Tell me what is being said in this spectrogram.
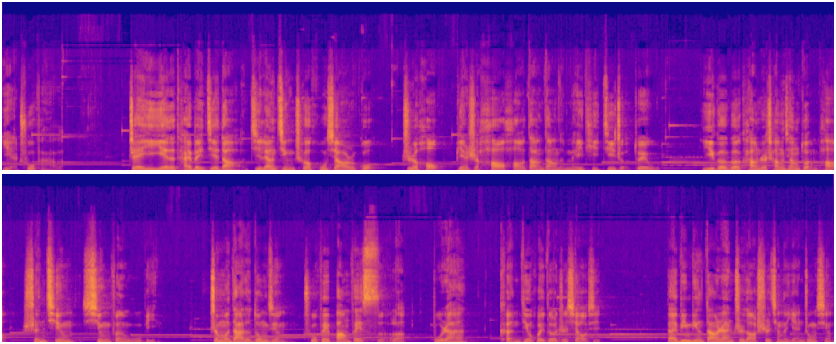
也出发了。这一夜的台北街道，几辆警车呼啸而过，之后便是浩浩荡荡的媒体记者队伍。一个个扛着长枪短炮，神情兴奋无比。这么大的动静，除非绑匪死了，不然肯定会得知消息。白冰冰当然知道事情的严重性，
